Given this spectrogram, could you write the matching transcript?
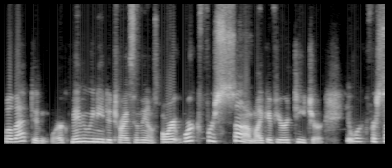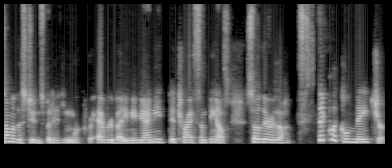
Well, that didn't work. Maybe we need to try something else. Or it worked for some, like if you're a teacher, it worked for some of the students, but it didn't work for everybody. Maybe I need to try something else. So there's a cyclical nature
